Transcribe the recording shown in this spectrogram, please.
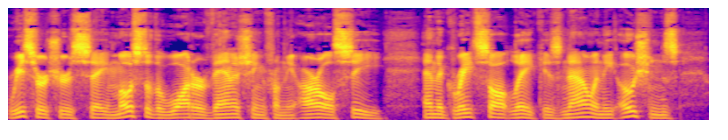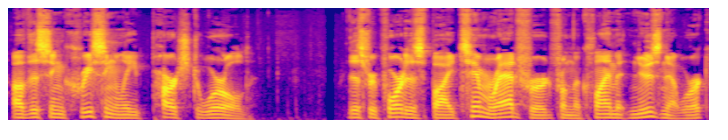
Researchers say most of the water vanishing from the Aral Sea and the Great Salt Lake is now in the oceans of this increasingly parched world. This report is by Tim Radford from the Climate News Network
